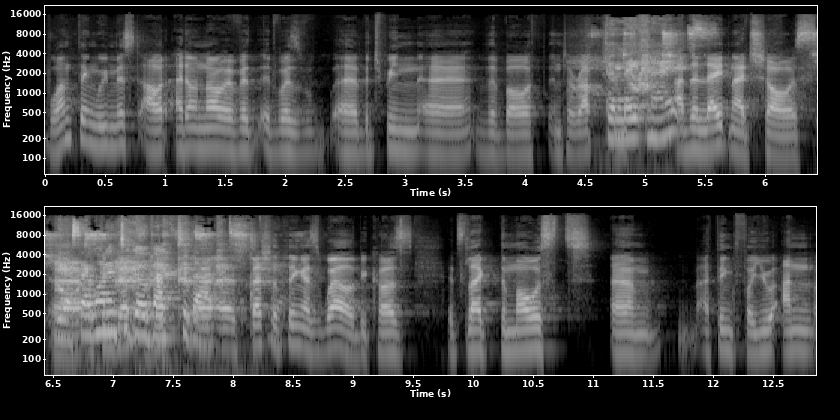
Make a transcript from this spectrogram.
one thing we missed out, I don't know if it, it was uh, between uh, the both interruptions. The late night? Uh, the late night shows. Yes, uh, I wanted to go back to that. A, special thing as well, because it's like the most, um, I think for you, un,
